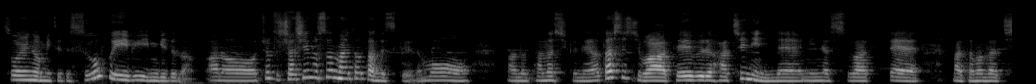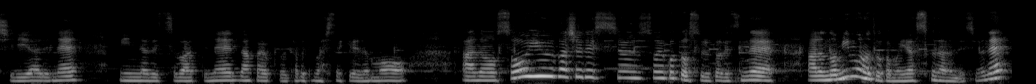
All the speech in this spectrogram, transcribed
そういうのを見ててすごくいいインビデだ。あの、ちょっと写真も数枚撮ったんですけれども、あの、楽しくね、私たちはテーブル8人でみんな座って、まあ友達知り合いでね、みんなで座ってね、仲良く食べてましたけれども、あの、そういう場所で、そういうことをするとですね、あの、飲み物とかも安くなるんですよね。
